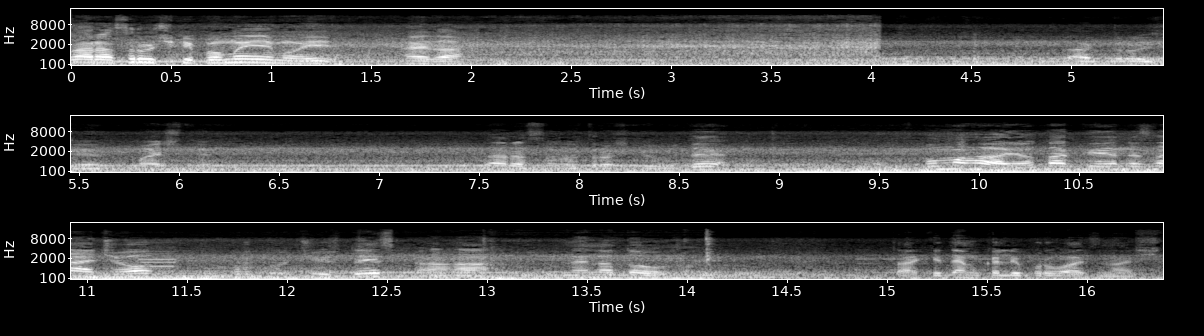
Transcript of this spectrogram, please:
Зараз ручки помиємо і гайда. Так, друзі, бачите, зараз воно трошки йде. Помагає, отак я не знаю чого. Прокручуєш диск, ага, ненадовго. Так, ідемо калібрувати, значить.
